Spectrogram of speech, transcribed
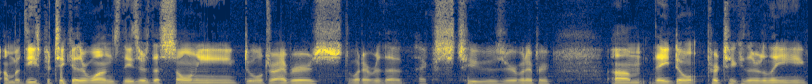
Um, but these particular ones, these are the Sony dual drivers, whatever the X2s or whatever. Um, they don't particularly.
